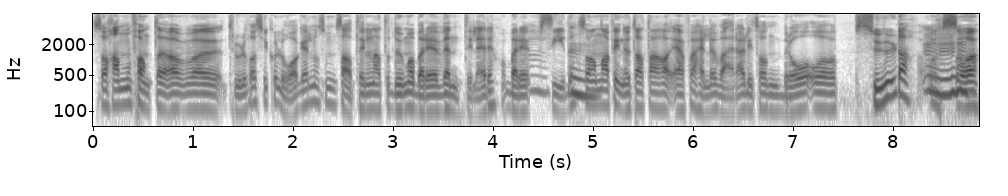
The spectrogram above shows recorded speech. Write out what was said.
så, han fant det av eh, tror det var psykolog eller noe som sa til han at du må bare ventilere og bare Mm. si det. Så han har funnet ut at jeg får heller være litt sånn brå og sur, da. Og mm. så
